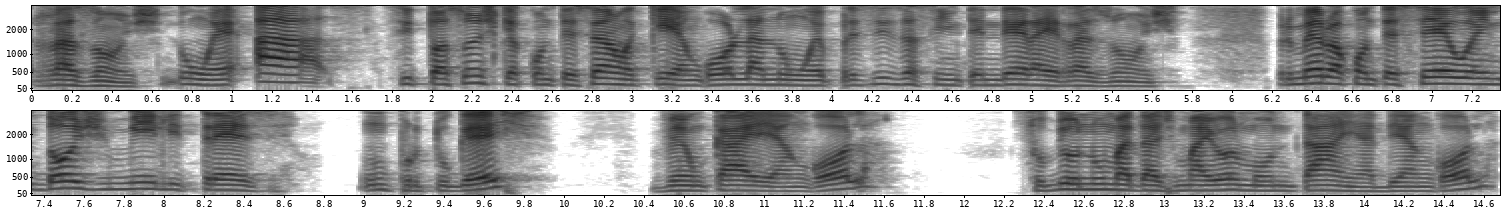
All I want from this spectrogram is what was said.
razões, não é? Há situações que aconteceram aqui em Angola, não é? Precisa se entender as razões. Primeiro aconteceu em 2013, um português veio cá em Angola, subiu numa das maiores montanhas de Angola,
